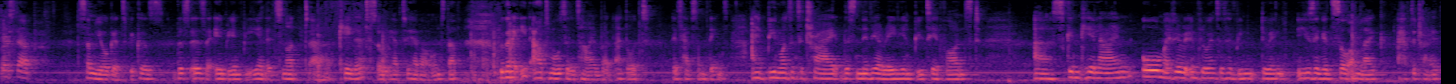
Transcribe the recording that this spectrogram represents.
First up, some yogurts because this is an Airbnb and it's not uh, catered, so we have to have our own stuff. We're gonna eat out most of the time, but I thought let's have some things. I've been wanting to try this Nivea Radiant Beauty Advanced uh, skincare line. All my favorite influencers have been doing using it, so I'm like, I have to try it.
